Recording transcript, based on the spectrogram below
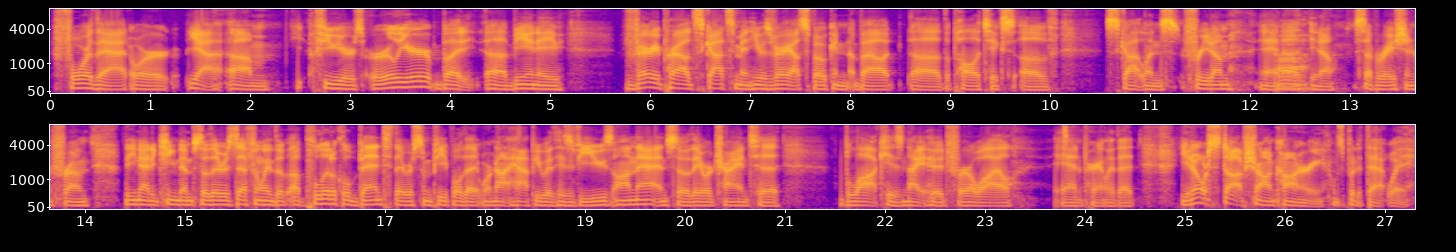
for that, or yeah, um, a few years earlier. But uh, being a very proud Scotsman, he was very outspoken about uh, the politics of Scotland's freedom and uh, Ah. you know separation from the United Kingdom. So there was definitely the, a political bent. There were some people that were not happy with his views on that, and so they were trying to block his knighthood for a while. And apparently, that you don't stop Sean Connery. Let's put it that way.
